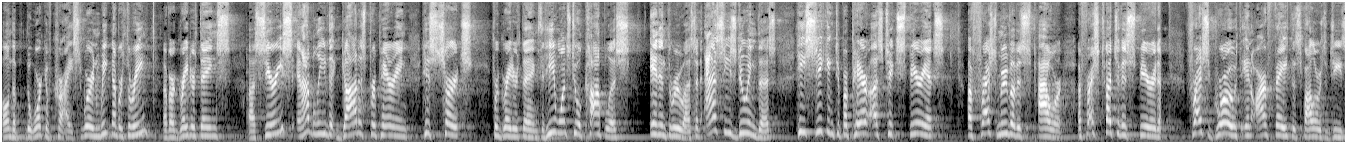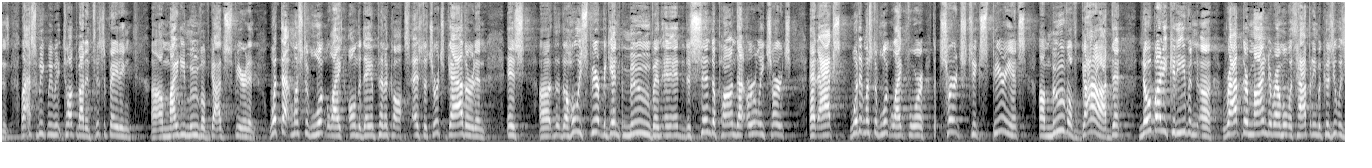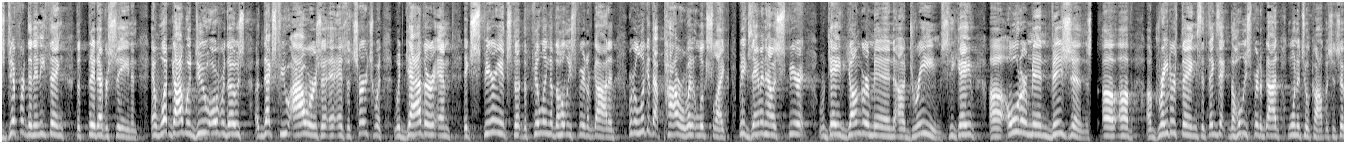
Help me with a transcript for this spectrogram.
on the, the work of Christ. We're in week number three of our Greater Things uh, series, and I believe that God is preparing His church for greater things that He wants to accomplish in and through us. And as He's doing this, He's seeking to prepare us to experience a fresh move of His power, a fresh touch of His Spirit, fresh growth in our faith as followers of Jesus. Last week we talked about anticipating uh, a mighty move of God's Spirit and what that must have looked like on the day of Pentecost as the church gathered and as uh, the, the, Holy Spirit began to move and, and, and descend upon that early church at Acts, what it must have looked like for the church to experience a move of God that nobody could even uh, wrap their mind around what was happening because it was different than anything that they'd ever seen. And, and what God would do over those uh, next few hours as the church would, would gather and experience the, the filling of the Holy Spirit of God. And we're going to look at that power, what it looks like. We examine how His Spirit gave younger men uh, dreams, He gave uh, older men visions of, of, of greater things, the things that the Holy Spirit of God wanted to accomplish. And so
